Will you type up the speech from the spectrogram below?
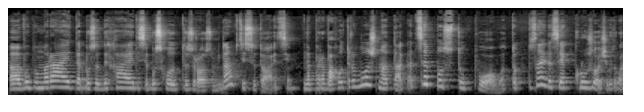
ви помираєте, або задихаєтеся, або сходите з розуму да, в цій ситуації. На перевагу тривожна атака це поступово. Тобто, знаєте, це як кружочок такий,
